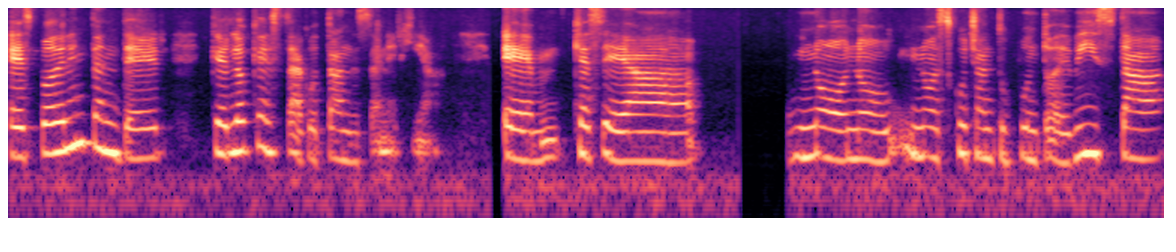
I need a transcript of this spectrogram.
es poder entender qué es lo que está agotando esa energía. Em, que sea, no, no, no escuchan tu punto de vista,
